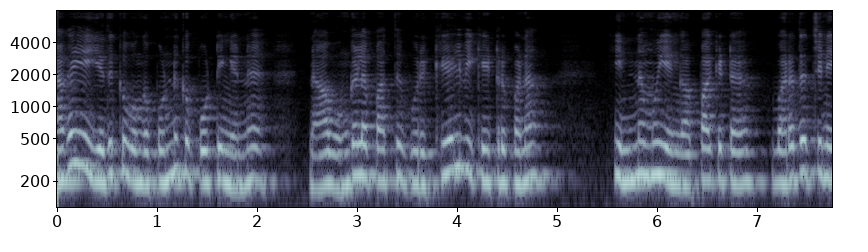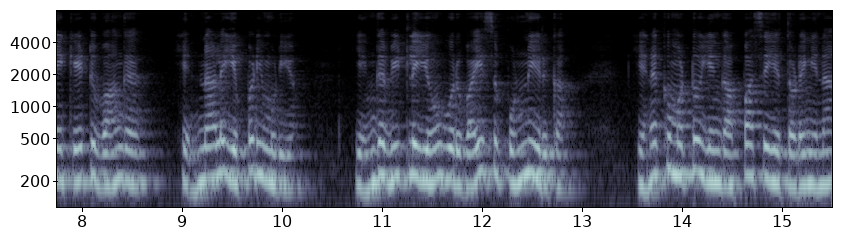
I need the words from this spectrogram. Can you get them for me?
நகையை எதுக்கு உங்கள் பொண்ணுக்கு போட்டிங்கன்னு நான் உங்களை பார்த்து ஒரு கேள்வி கேட்டிருப்பேனா? இன்னமும் எங்கள் அப்பா கிட்ட வரதட்சணையை கேட்டு வாங்க. என்னால் எப்படி முடியும்? எங்கள் வீட்லேயும் ஒரு வயசு பொண்ணு இருக்கா? எனக்கு மட்டும் எங்கள் அப்பா செய்ய தொடங்கினா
